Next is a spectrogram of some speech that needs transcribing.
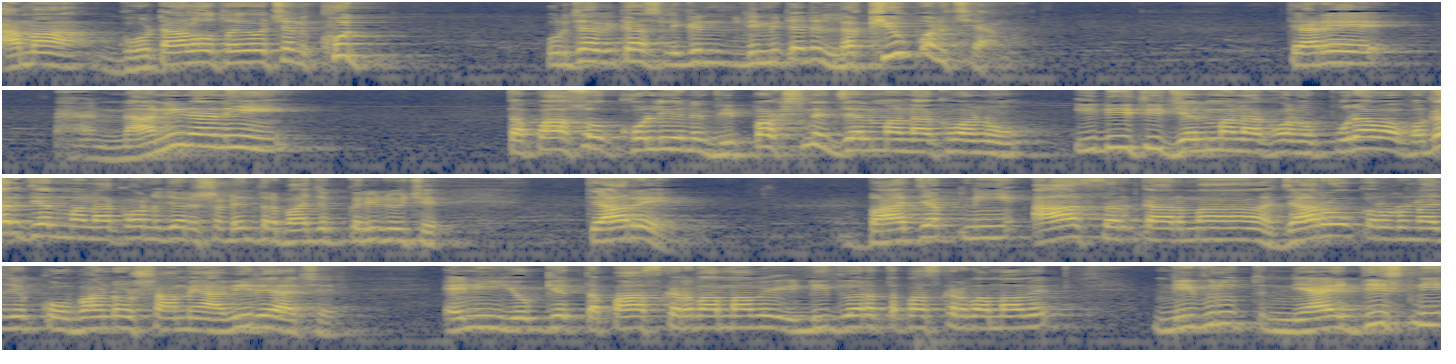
આમાં ઘોટાળો થયો છે ને ખુદ ઊર્જા વિકાસ લિગન- લિમિટેડે લખ્યું પણ છે આમાં. ત્યારે નાની નાની તપાસો ખોલી અને વિપક્ષને જેલમાં નાખવાનો, ઈડીથી જેલમાં નાખવાનો, પુરાવા વગર જેલમાં નાખવાનો જ્યારે ષડયંત્ર ભાજપ કરી રહ્યું છે ત્યારે ભાજપની આ સરકારમાં હજારો કરોડના જે કૌભાંડો સામે આવી રહ્યા છે, એની યોગ્ય તપાસ કરવામાં આવે, ઈડી દ્વારા તપાસ કરવામાં આવે. નિવૃત્ત ન્યાયાધીશની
